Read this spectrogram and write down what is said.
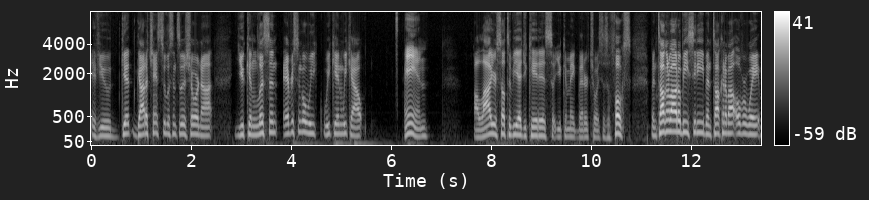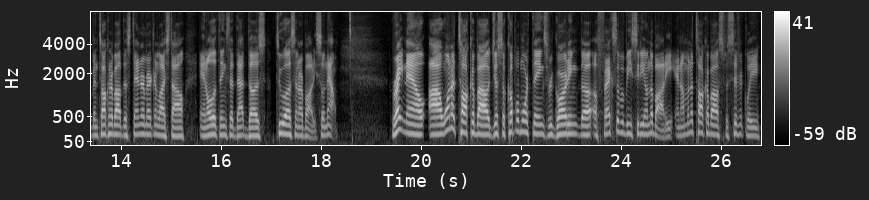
if you get got a chance to listen to the show or not, you can listen every single week, week in, week out, and allow yourself to be educated so you can make better choices. So, folks, been talking about obesity, been talking about overweight, been talking about the standard American lifestyle and all the things that that does to us in our body. So now, right now, I want to talk about just a couple more things regarding the effects of obesity on the body, and I'm going to talk about specifically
